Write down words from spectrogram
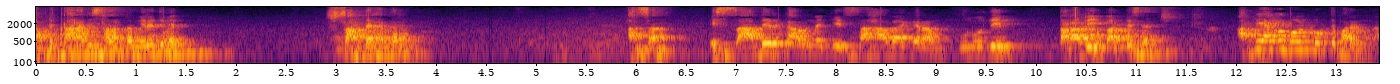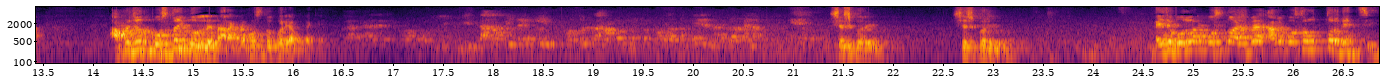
আপনি তারাবি সালাদটা মেরে দেবেন? চাঁদ দেখার কারণে? আচ্ছা এই চাঁদের কারণে কি সাহাবাকেরাম কোনোদিন তারাবি, পারতেছেন? আপনি এককভাবে করতে পারেন না। আপনি যদি প্রশ্নই করলেন আর একটা প্রশ্ন করি আপনাকে। শেষ করি শেষ করি। এই যে বললাম প্রশ্ন আসবে, আমি প্রশ্নের উত্তর দিচ্ছি।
